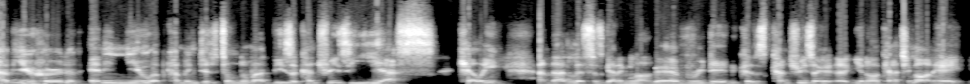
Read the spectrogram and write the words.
Have you heard of any new upcoming digital nomad visa countries? Yes. Kelly, and that list is getting longer every day because countries are, uh, you know, catching on. Hey,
